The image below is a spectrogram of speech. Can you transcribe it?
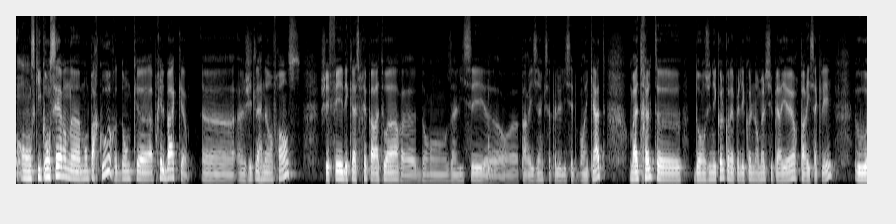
En ce qui concerne mon parcours, donc après le bac, j'étais là en France. J'ai fait des classes préparatoires euh, dans un lycée euh, parisien qui s'appelle le lycée Henri IV. On m'a dans une école qu'on appelle l'école normale supérieure Paris-Saclay, où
